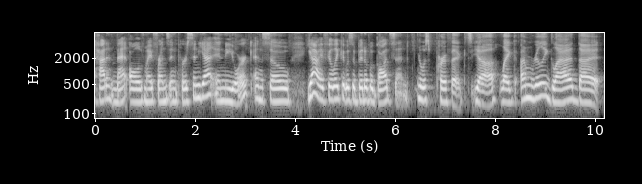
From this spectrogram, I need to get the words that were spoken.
hadn't met all of my friends in person yet in New York. And so, yeah, I feel like it was a bit of a godsend. It was perfect. Yeah. Like, I'm really glad that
